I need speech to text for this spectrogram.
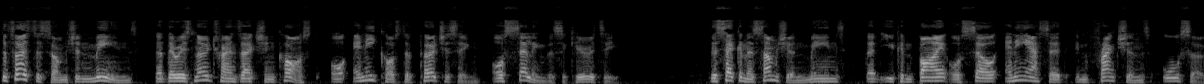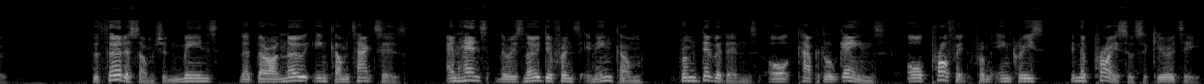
The first assumption means that there is no transaction cost or any cost of purchasing or selling the security. The second assumption means that you can buy or sell any asset in fractions also. The third assumption means that there are no income taxes, and hence there is no difference in income from dividends or capital gains or profit from increase in the price of security.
